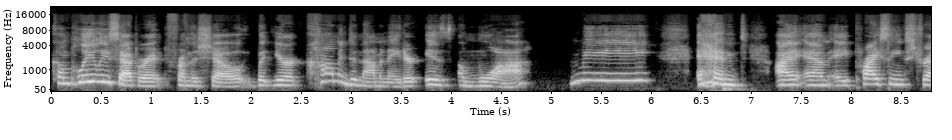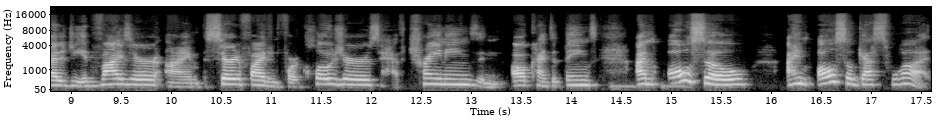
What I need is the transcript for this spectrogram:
completely separate from the show, but your common denominator is a moi, me. and I am a pricing strategy advisor. I'm certified in foreclosures, have trainings and all kinds of things. I'm also, I'm also, guess what?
